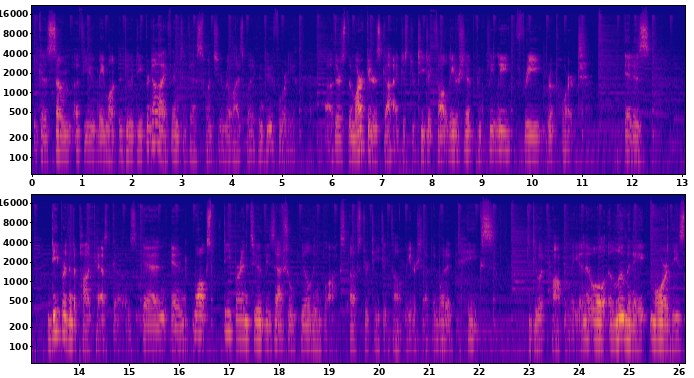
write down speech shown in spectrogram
because some of you may want to do a deeper dive into this once you realize what it can do for you. Uh, there's the Marketer's Guide to Strategic Thought Leadership, completely free report. It is deeper than the podcast goes and, and walks deeper into these actual building blocks of strategic thought leadership and what it takes to do it properly. And it will illuminate more of these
